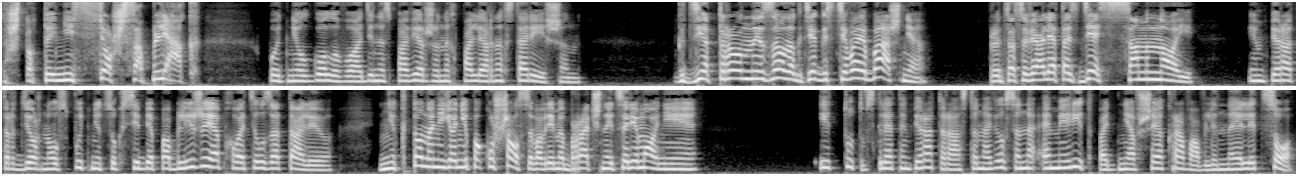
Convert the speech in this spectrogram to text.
«Да что ты несешь, сопляк!» Поднял голову один из поверженных полярных старейшин. «Где тронный зал, а где гостевая башня? Принцесса Виолетта здесь, со мной!» Император дернул спутницу к себе поближе и обхватил за талию. «Никто на нее не покушался во время брачной церемонии!» И тут взгляд императора остановился на Эмерит, поднявший окровавленное лицо.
